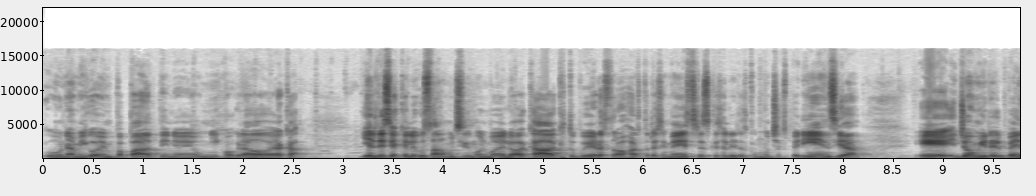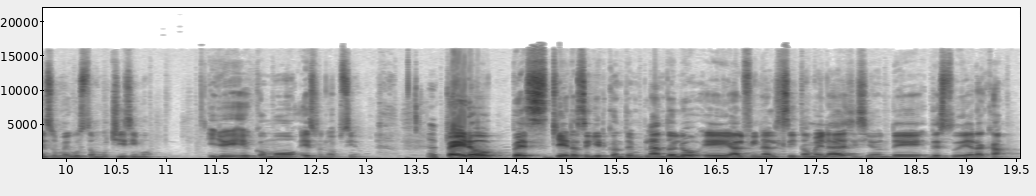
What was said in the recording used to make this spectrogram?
Un amigo de mi papá tiene un hijo graduado de acá. Y él decía que le gustaba muchísimo el modelo de acá, que tú pudieras trabajar tres semestres, que salieras con mucha experiencia. Eh, yo miré el pensum, me gustó muchísimo. Y yo dije, ¿cómo es una opción? Pero pues quiero seguir contemplándolo. Eh, al final sí tomé la decisión de, de estudiar acá.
